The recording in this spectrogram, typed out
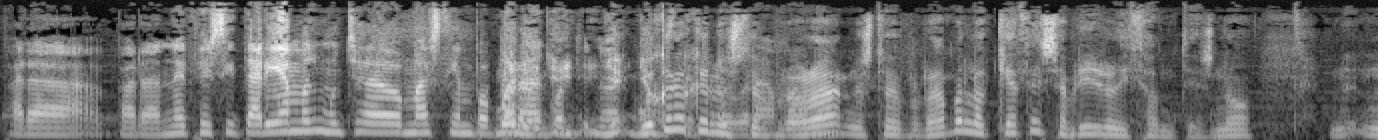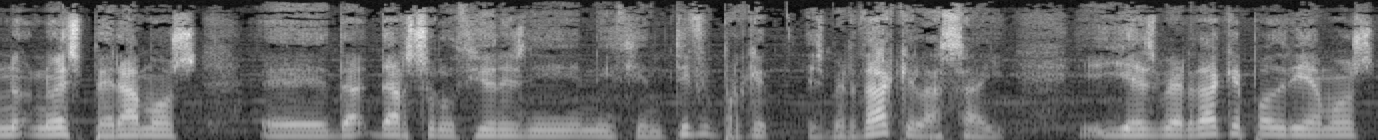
para, para necesitaríamos mucho más tiempo para continuar. Yo, creo este que nuestro programa, nuestro programa lo que hace es abrir horizontes, no, no, esperamos eh, dar soluciones ni, ni científicas, porque es verdad que las hay y es verdad que podríamos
